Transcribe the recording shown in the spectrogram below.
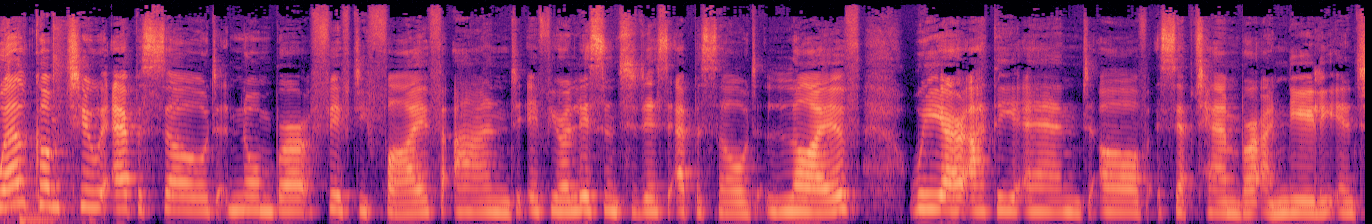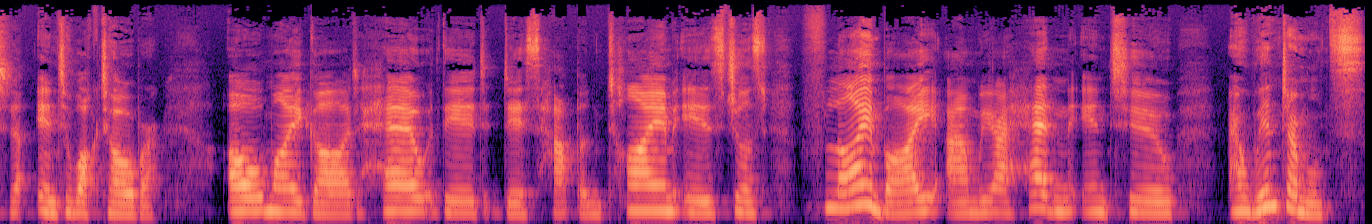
Welcome to episode number 55. And if you're listening to this episode live, we are at the end of September and nearly into, into October. Oh my God, how did this happen? Time is just flying by, and we are heading into our winter months.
